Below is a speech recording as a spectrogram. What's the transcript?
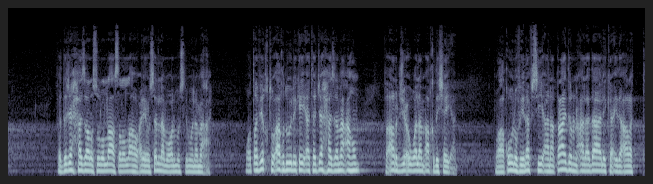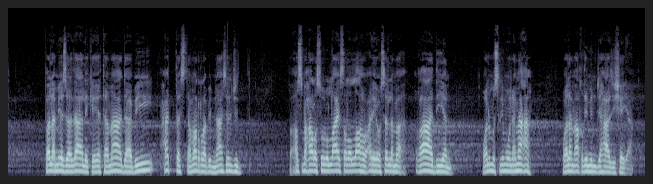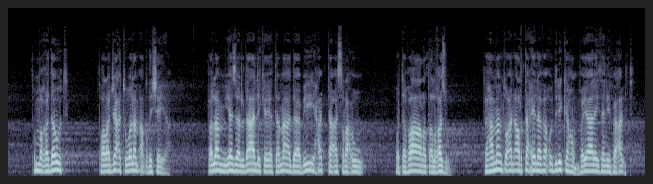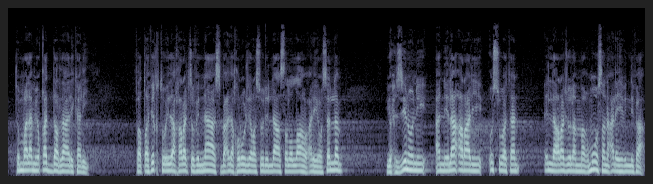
فتجهز رسول الله صلى الله عليه وسلم والمسلمون معه. وطفقت أغدو لكي أتجهز معهم فأرجع ولم أقض شيئا. وأقول في نفسي أنا قادر على ذلك إذا أردت. فلم يزل ذلك يتمادى بي حتى استمر بالناس الجد. فأصبح رسول الله صلى الله عليه وسلم غاديا والمسلمون معه ولم أقض من جهازي شيئا. ثم غدوت فرجعت ولم أقض شيئا. فلم يزل ذلك يتمادى بي حتى أسرعوا وتفارط الغزو. فهممت أن أرتحل فأدركهم فيا ليتني فعلت ثم لم يقدر ذلك لي. فطفقت إذا خرجت في الناس بعد خروج رسول الله صلى الله عليه وسلم يحزنني أني لا أرى لي أسوة إلا رجلا مغموصا عليه في النفاق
